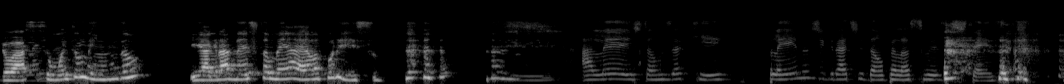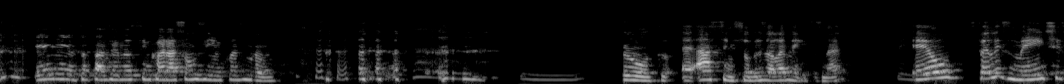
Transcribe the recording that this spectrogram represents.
Eu acho isso muito lindo e agradeço também a ela por isso. Ale, estamos aqui plenos de gratidão pela sua existência. eu tô fazendo assim coraçãozinho com as mãos. Pronto. É, assim, sobre os elementos, né? Sim. Eu, felizmente,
